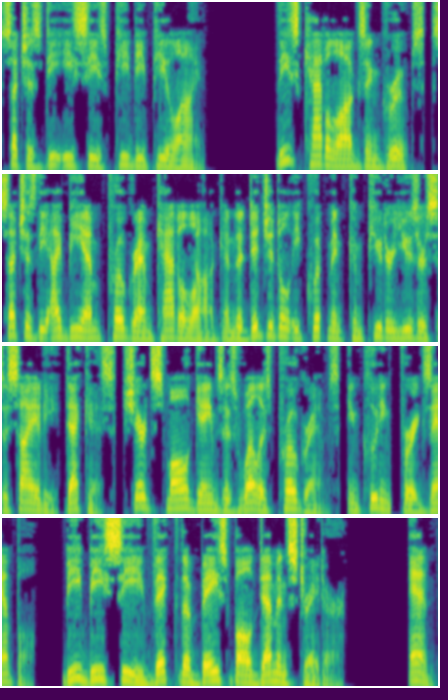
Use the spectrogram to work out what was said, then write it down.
such as DEC's PDP line. These catalogs and groups, such as the IBM Program Catalog and the Digital Equipment Computer Users Society shared small games as well as programs, including, for example, BBC Vic the Baseball Demonstrator, and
